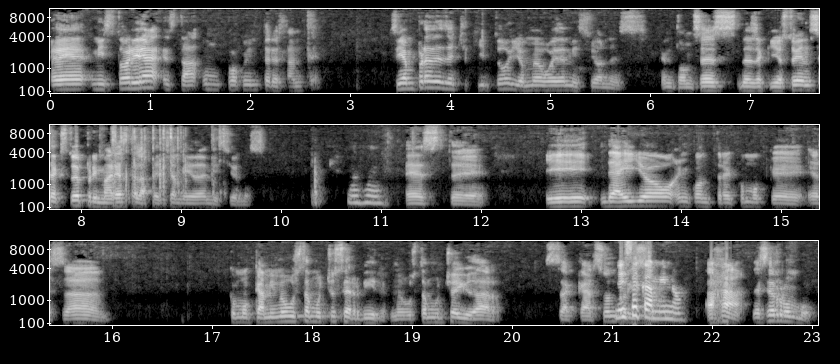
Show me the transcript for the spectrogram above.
eh, mi historia está un poco interesante. Siempre desde chiquito yo me voy de misiones. Entonces, desde que yo estoy en sexto de primaria hasta la fecha me he ido de misiones. Este, y de ahí yo encontré como que esa, como que a mí me gusta mucho servir, me gusta mucho ayudar, sacar sonrisas. ese camino. Ajá, ese rumbo.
